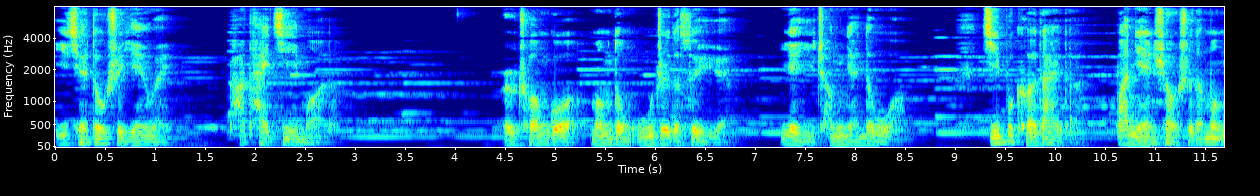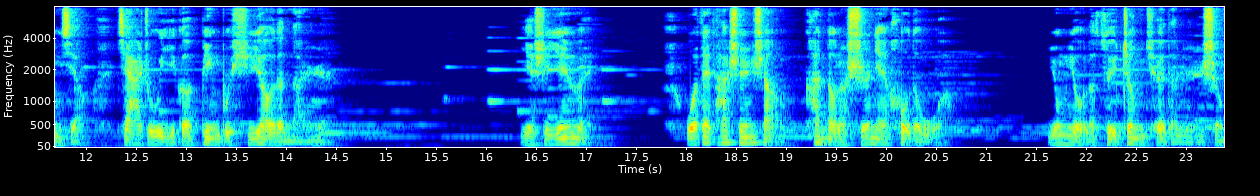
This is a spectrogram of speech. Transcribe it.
一切都是因为他太寂寞了。而穿过懵懂无知的岁月，业已成年的我，急不可待地把年少时的梦想加诸一个并不需要的男人。也是因为。我在他身上看到了十年后的我，拥有了最正确的人生，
